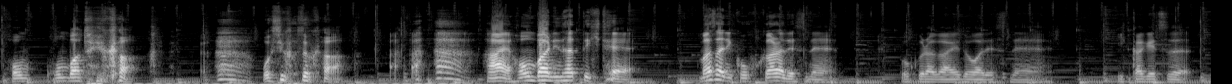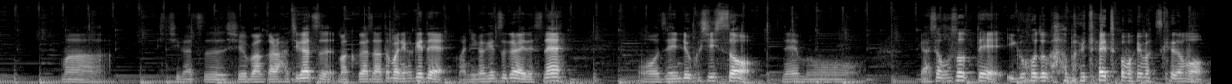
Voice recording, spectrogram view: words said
ー、本、本番というか お仕事が はい、本番になってきて、まさにここからですね、僕らガイドはですね、1ヶ月、まあ、7月終盤から8月、まあ、9月頭にかけて、まあ、2ヶ月ぐらいですね。もう全力疾走。ね、もう、痩せ細っていくほど頑張りたいと思いますけども。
